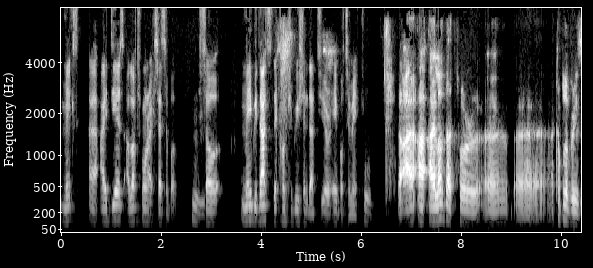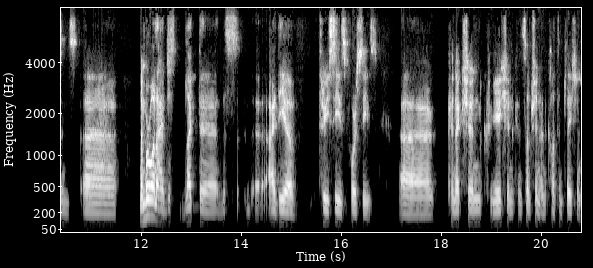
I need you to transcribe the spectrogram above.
makes uh, ideas a lot more accessible. Mm. So maybe that's the contribution that you're able to make. I, I, love that for uh, uh, a couple of reasons. Uh, number one, I just like the this idea of three C's, four C's uh, connection, creation, consumption, and contemplation.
